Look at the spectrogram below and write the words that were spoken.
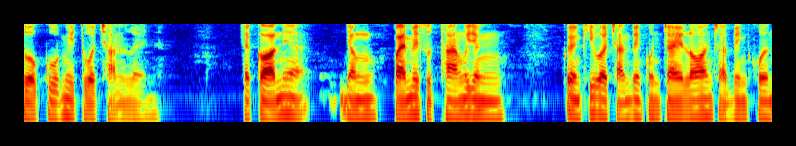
ตัวกูไม่มีตัวฉันเลยนะแต่ก่อนเนี่ยยังไปไม่สุดทางก็ยังก็ยังคิดว่าฉันเป็นคนใจร้อน ฉันเป็นคน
